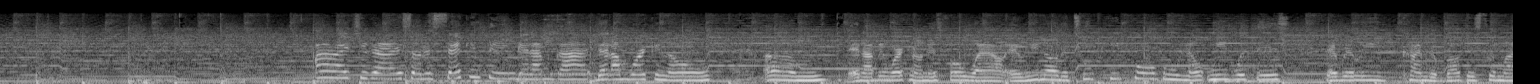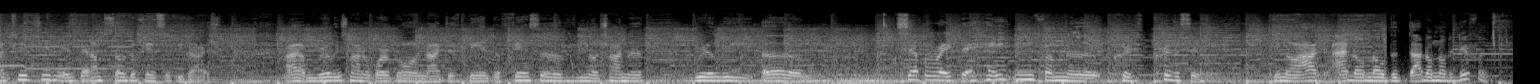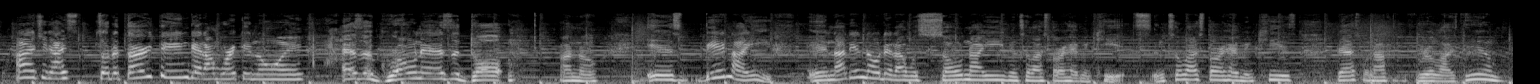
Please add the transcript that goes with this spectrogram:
Alright you guys, so the second thing that I'm got that I'm working on, um, and I've been working on this for a while, and you know the two people who helped me with this that really kind of brought this to my attention is that I'm so defensive, you guys. I'm really trying to work on not just being defensive, you know, trying to really um, separate the hating from the crit criticism. You know, I, I don't know the I don't know the difference. All right, you guys. So the third thing that I'm working on as a grown as adult, I know, is being naive. And I didn't know that I was so naive until I started having kids. Until I started having kids, that's when I realized, damn,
